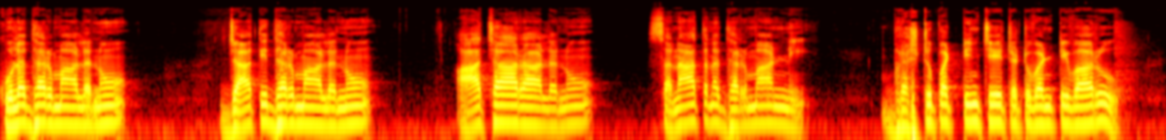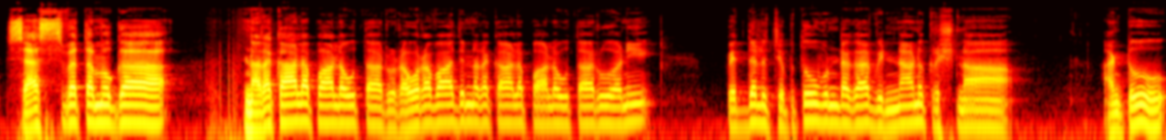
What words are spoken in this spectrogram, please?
కులధర్మాలను జాతి ధర్మాలను ఆచారాలను సనాతన ధర్మాన్ని భ్రష్టు పట్టించేటటువంటి వారు శాశ్వతముగా నరకాల పాలవుతారు రౌరవాది నరకాల పాలవుతారు అని పెద్దలు చెబుతూ ఉండగా విన్నాను కృష్ణ అంటూ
